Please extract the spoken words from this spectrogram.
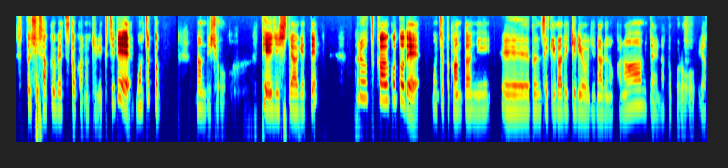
ちょっと施策別とかの切り口でもうちょっとなんでしょう提示してあげてそれを使うことでもうちょっと簡単に、えー分析ができるようになるのかなみたいなところをやっ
